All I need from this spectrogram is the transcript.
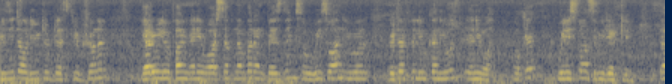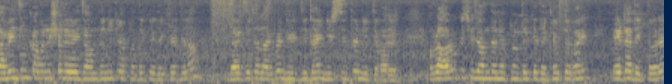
visit our YouTube ডেসক্রিপশনে Here will you find many WhatsApp number and page link. So which one you will better feel you can use anyone. Okay, we respond immediately. তো অ্যামেজিং কম্বিনেশনের এই জামদানিটি আপনাদেরকে দেখিয়ে দিলাম। যার যেটা লাগবে নির্দ্বিধায় নিশ্চিন্তে নিতে পারেন। আমরা আরও কিছু জামদানি আপনাদেরকে দেখাইতে পারি। এটা দেখতে পারেন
